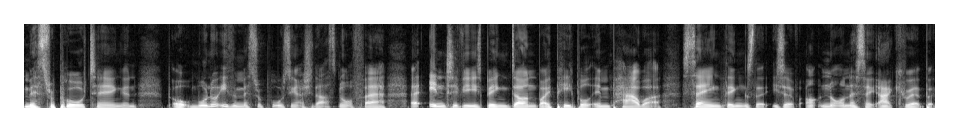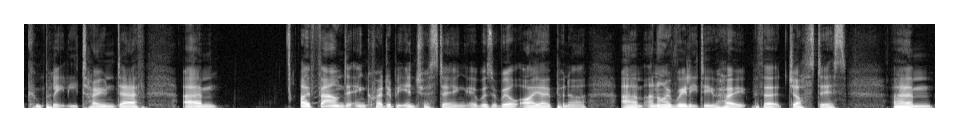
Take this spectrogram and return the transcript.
misreporting and, or well, not even misreporting, actually, that's not fair. Uh, interviews being done by people in power saying things that you sort of are not necessarily accurate, but completely tone deaf. Um, I found it incredibly interesting. It was a real eye opener. Um, and I really do hope that justice um,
